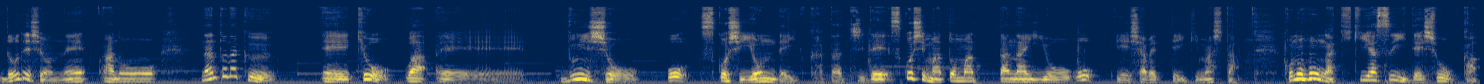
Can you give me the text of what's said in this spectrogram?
どうでしょうね。あのなんとなくえー、今日は、えー、文章を少し読んでいく形で少しまとまった内容を喋、えー、っていきました。この方が聞きやすいでしょうか、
